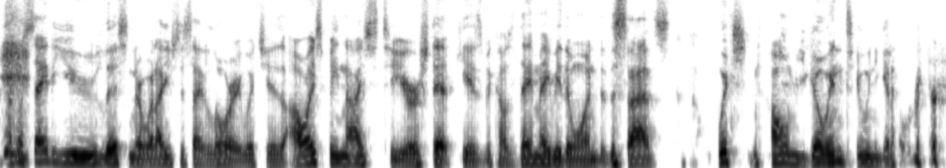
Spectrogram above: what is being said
I'm gonna say to you, listener, what I used to say to Lori, which is always be nice to your stepkids because they may be the one that decides which home you go into when you get older.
